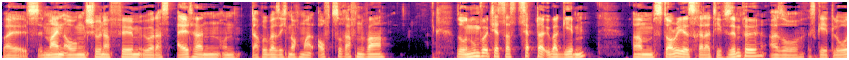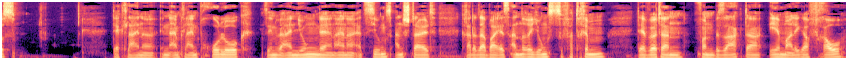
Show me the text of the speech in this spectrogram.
weil es in meinen Augen ein schöner Film über das Altern und darüber sich nochmal aufzuraffen war. So, nun wird jetzt das Zepter übergeben. Ähm, Story ist relativ simpel, also es geht los der kleine, in einem kleinen Prolog sehen wir einen Jungen, der in einer Erziehungsanstalt gerade dabei ist, andere Jungs zu vertrimmen. Der wird dann von besagter ehemaliger Frau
